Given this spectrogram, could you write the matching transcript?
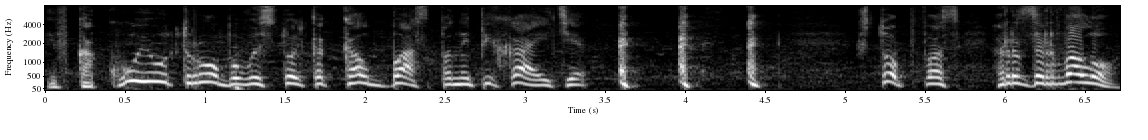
И в какую утробу вы столько колбас понапихаете? Чтоб вас разорвало!»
